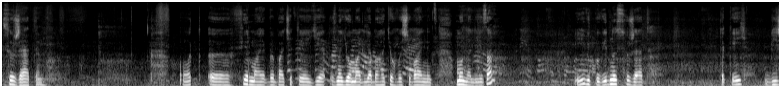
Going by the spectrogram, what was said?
сюжети. От е, фірма, як ви бачите, є знайома для багатьох вишивальниць Мона Ліза. І відповідно сюжет такий більш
